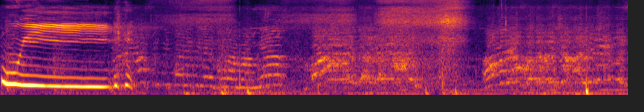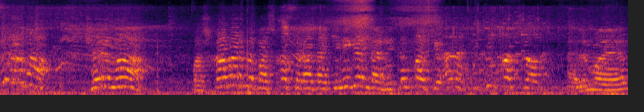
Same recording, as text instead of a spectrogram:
Uy. Başka var mı? Başka sıradakini gönder. Ritim kaçıyor. Evet ritim kaçıyor. Elim ayağım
